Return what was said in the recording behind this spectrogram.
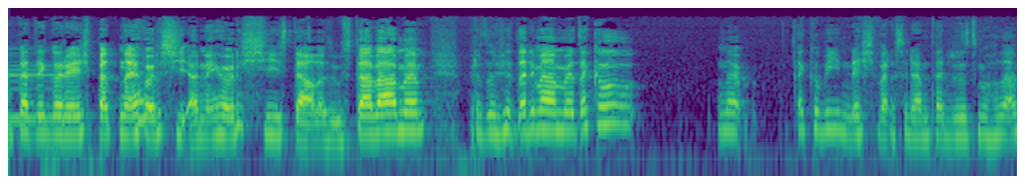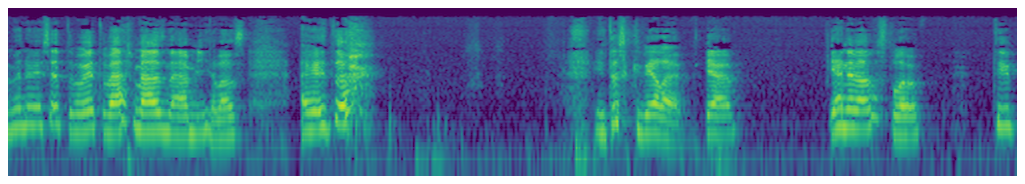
U kategorie špatné, horší a nejhorší stále zůstáváme, protože tady máme takovou, ne, takový nešvar se dám tady dost mohla a jmenuje se Tvoje tvář má známý hlas. A je to, je to skvělé. Já, já nemám slov. Ty,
